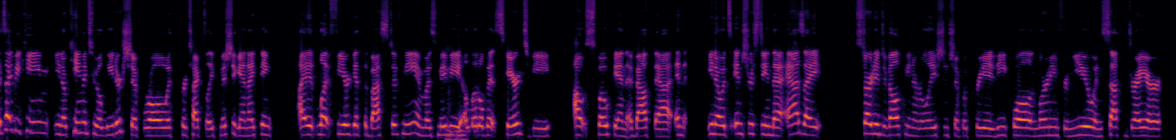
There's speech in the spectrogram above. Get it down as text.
as I became, you know, came into a leadership role with Protect Life Michigan, I think I let fear get the best of me and was maybe Mhm. a little bit scared to be outspoken about that. And you know, it's interesting that as I started developing a relationship with Created Equal and learning from you and Seth Drayer,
